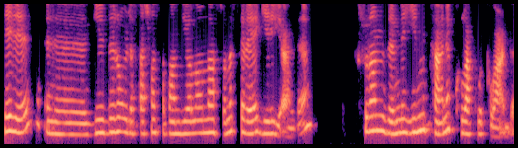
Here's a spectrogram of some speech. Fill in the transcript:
Harry, e, Gilderoy'la saçma sapan diyaloğundan sonra seraya geri geldi. Sıranın üzerinde 20 tane kulaklık vardı.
